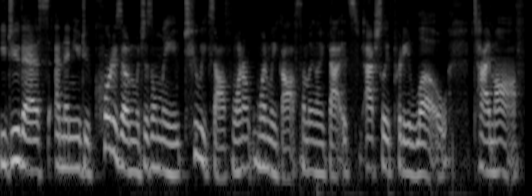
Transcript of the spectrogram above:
you do this and then you do cortisone, which is only two weeks off, one or one week off, something like that. It's actually pretty low time off.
